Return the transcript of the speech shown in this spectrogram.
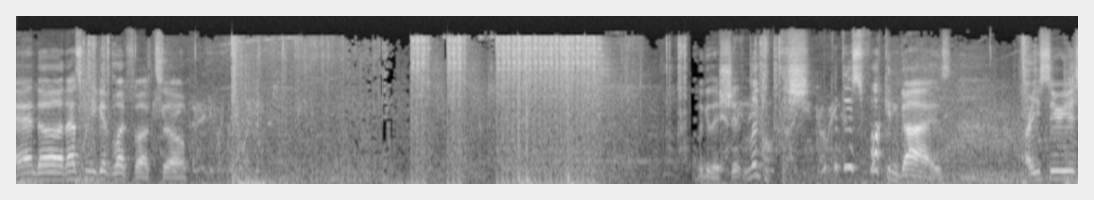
And uh, that's when you get butt fucked, so. Look at this shit. Look at this shit. Look at these fucking guys. Are you serious?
